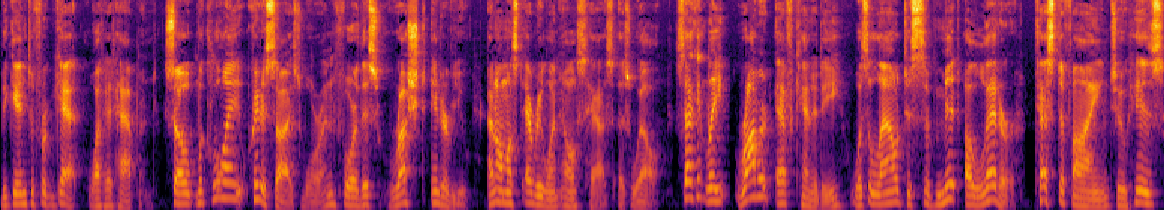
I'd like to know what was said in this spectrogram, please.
begin to forget what had happened. So McCloy criticized Warren for this rushed interview, and almost everyone else has as well. Secondly, Robert F. Kennedy was allowed to submit a letter testifying to his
